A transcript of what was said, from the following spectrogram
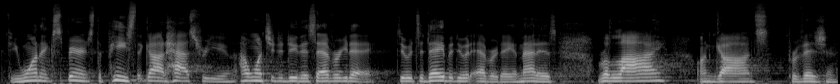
If you want to experience the peace that God has for you, I want you to do this every day. Do it today, but do it every day. And that is rely on God's provision.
